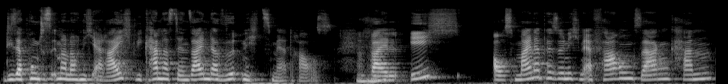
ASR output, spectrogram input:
dieser Punkt ist immer noch nicht erreicht, wie kann das denn sein, da wird nichts mehr draus. Mhm. Weil ich aus meiner persönlichen Erfahrung sagen kann,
